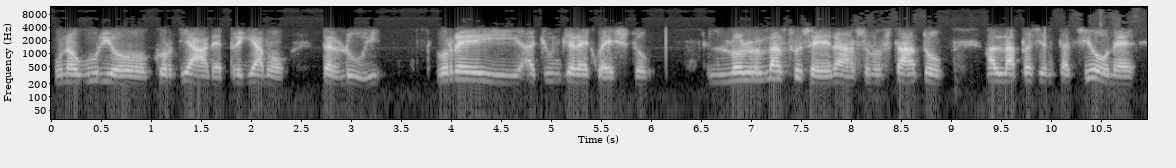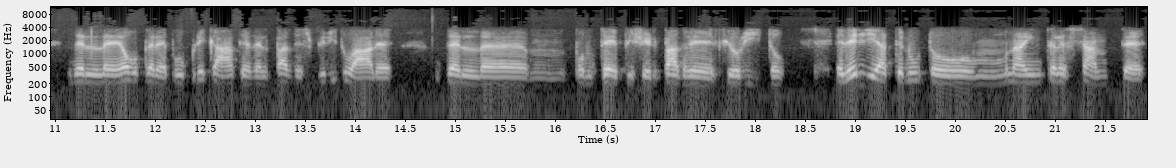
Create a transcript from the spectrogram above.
un augurio cordiale, preghiamo per lui. Vorrei aggiungere questo. L'altro sera sono stato alla presentazione delle opere pubblicate del padre spirituale del eh, pontefice, il padre Fiorito, ed egli ha tenuto una interessante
